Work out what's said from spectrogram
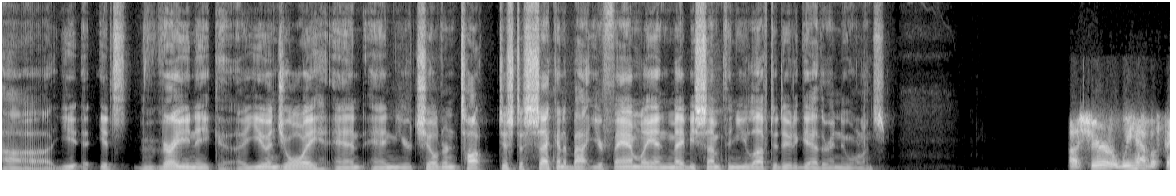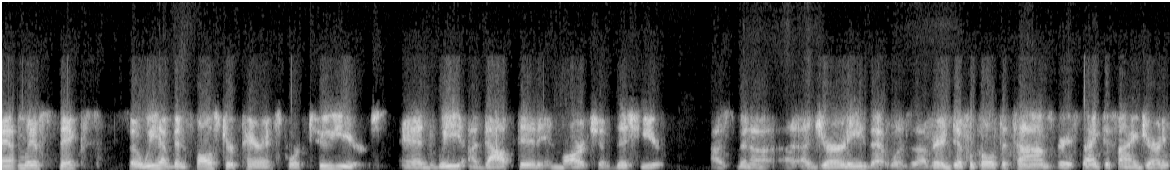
uh you, it's very unique. Uh, you enjoy and and your children. Talk just a second about your family and maybe something you love to do together in New Orleans. sure. We have a family of six. So we have been foster parents for two years, and we adopted in March of this year. Uh, it's been a, a journey that was uh, very difficult at times, very sanctifying journey.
